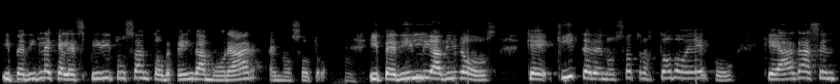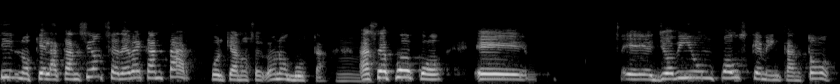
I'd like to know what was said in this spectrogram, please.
y pedirle que el Espíritu Santo venga a morar en nosotros. Mm. Y pedirle a Dios que quite de nosotros todo eco que haga sentirnos que la canción se debe cantar porque a nosotros nos gusta. Mm. Hace poco eh, eh, yo vi un post que me encantó,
